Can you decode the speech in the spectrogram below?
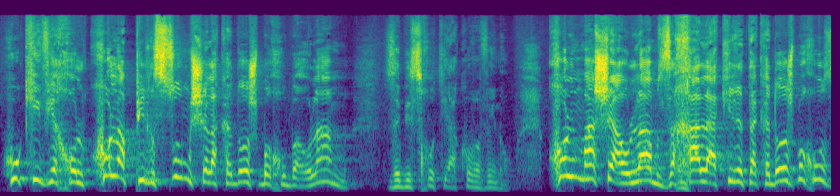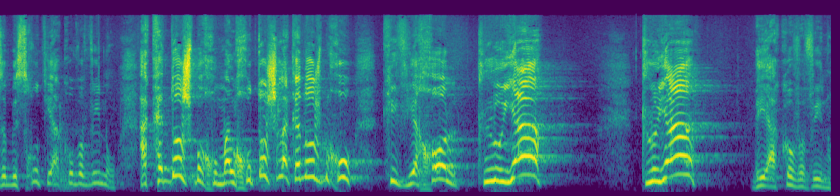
הוא כביכול, כל הפרסום של הקדוש ברוך הוא בעולם, זה בזכות יעקב אבינו. כל מה שהעולם זכה להכיר את הקדוש ברוך הוא, זה בזכות יעקב אבינו. הקדוש ברוך הוא, מלכותו של הקדוש ברוך הוא, כביכול תלויה, תלויה ביעקב אבינו.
